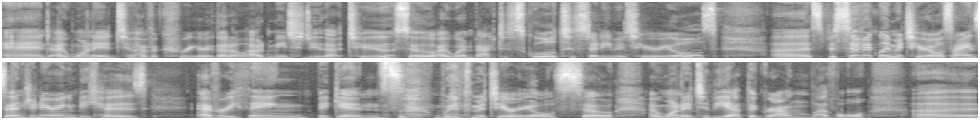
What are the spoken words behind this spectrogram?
And I wanted to have a career that allowed me to do that too. So I went back to school to study materials, uh, specifically material science engineering, because everything begins with materials. So I wanted to be at the ground level. Uh,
